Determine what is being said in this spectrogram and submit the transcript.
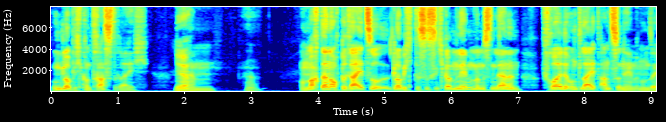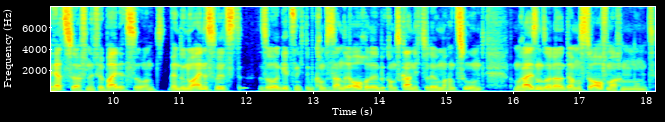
unglaublich kontrastreich. Ja. Ähm, ja. Und macht dann auch bereit, so, glaube ich, das ist, ich glaube im Leben, wir müssen lernen, Freude und Leid anzunehmen, unser Herz zu öffnen für beides. So. Und wenn du nur eines willst, so geht's nicht. Du bekommst das andere auch oder du bekommst gar nichts oder wir machen zu. Und beim Reisen so, da, da musst du aufmachen und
